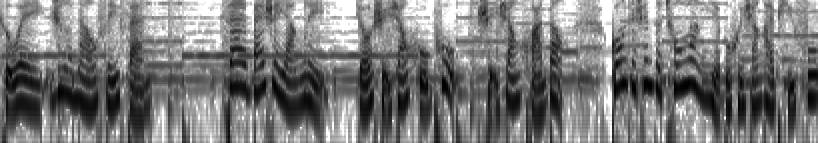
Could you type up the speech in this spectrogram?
可谓热闹非凡。在白水洋里。有水上湖瀑、水上滑道，光着身子冲浪也不会伤害皮肤，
